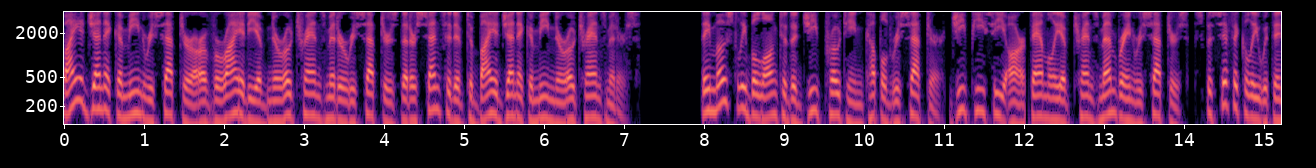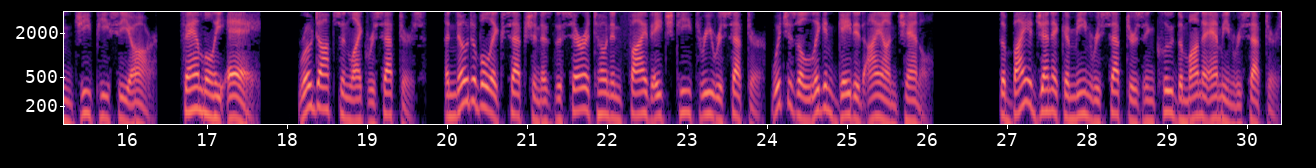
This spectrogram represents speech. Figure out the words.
Biogenic amine receptor are a variety of neurotransmitter receptors that are sensitive to biogenic amine neurotransmitters. They mostly belong to the G-protein coupled receptor (GPCR) family of transmembrane receptors, specifically within GPCR family A rhodopsin-like receptors. A notable exception is the serotonin 5-HT3 receptor, which is a ligand-gated ion channel. The biogenic amine receptors include the monoamine receptors.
